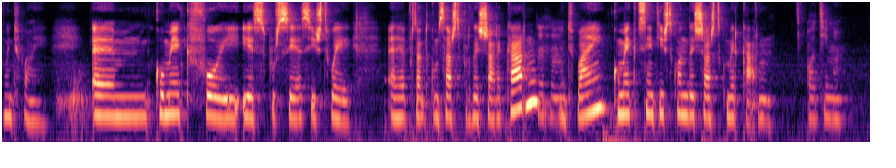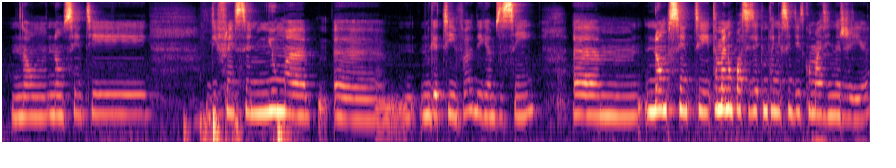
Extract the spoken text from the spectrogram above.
Muito bem. Um, como é que foi esse processo? Isto é, uh, portanto, começaste por deixar a carne, uhum. muito bem. Como é que te sentiste quando deixaste de comer carne? Ótima. Não, não senti diferença nenhuma uh, negativa, digamos assim. Um, não me senti, também não posso dizer que me tenha sentido com mais energia.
